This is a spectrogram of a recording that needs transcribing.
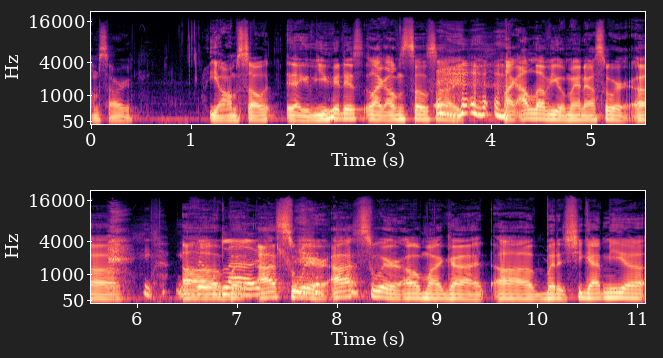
I'm sorry. Yo, I'm so like if you hear this, like I'm so sorry. like I love you, Amanda. I swear. Uh, uh, but. I swear, I swear. Oh my god! Uh, but it, she got me a,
